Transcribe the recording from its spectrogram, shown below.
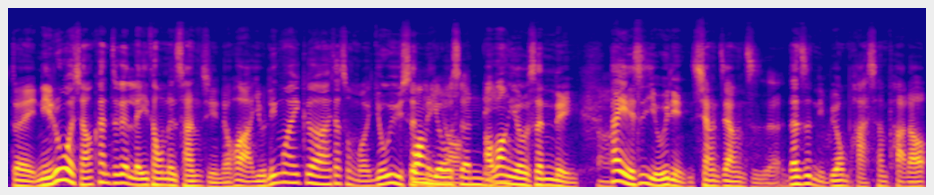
对，你如果想要看这个雷同的场景的话，有另外一个啊，叫什么忧郁森林、哦、忘忧森林啊，忘忧森林，它也是有一点像这样子的，但是你不用爬山爬到，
